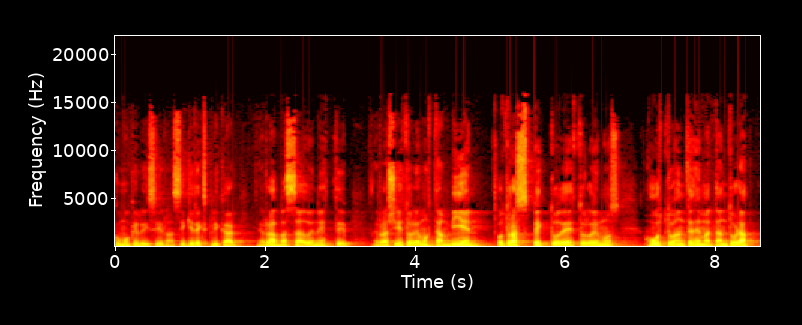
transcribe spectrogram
como que lo hicieron. Así quiere explicar rap basado en este Rashi. Esto lo vemos también, otro aspecto de esto lo vemos justo antes de Matan Torah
